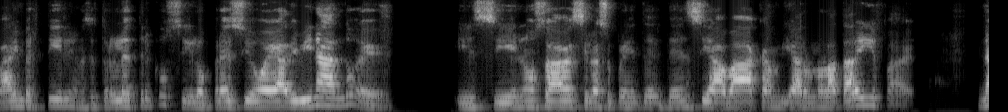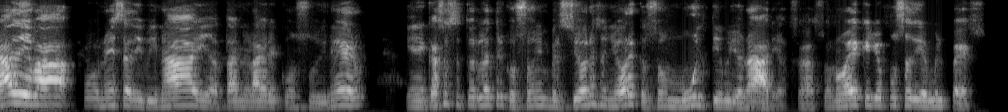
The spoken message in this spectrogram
va a invertir en el sector eléctrico si los precios es adivinando eh, y si no sabe si la superintendencia va a cambiar o no la tarifa. Eh. Nadie va a ponerse a adivinar y a estar en el aire con su dinero. Y en el caso del sector eléctrico son inversiones, señores, que son multimillonarias. O sea, eso no es que yo puse 10 mil pesos.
